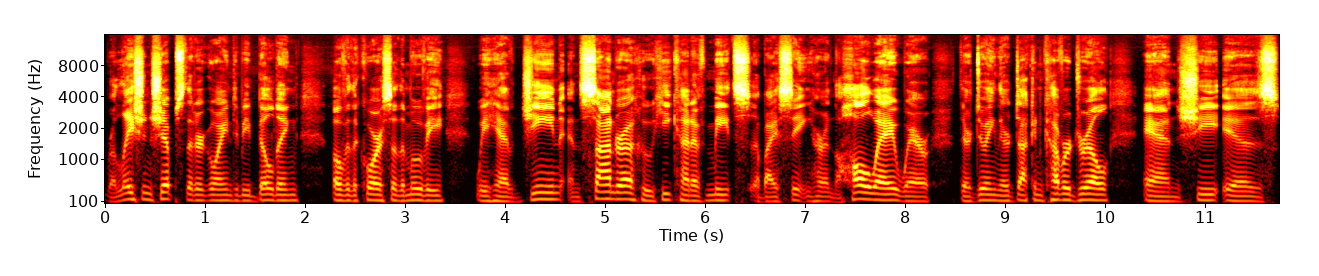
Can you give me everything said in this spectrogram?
relationships that are going to be building over the course of the movie. We have Gene and Sandra, who he kind of meets by seeing her in the hallway where they're doing their duck and cover drill, and she is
